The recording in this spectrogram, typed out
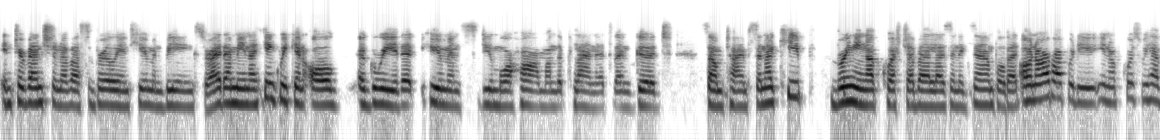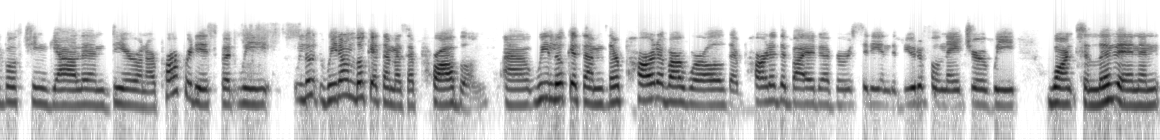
intervention of us brilliant human beings, right? I mean, I think we can all agree that humans do more harm on the planet than good sometimes. And I keep bringing up Querciabella as an example, but on our property, you know, of course, we have both cinghiale and deer on our properties, but we look, we don't look at them as a problem. Uh, we look at them; they're part of our world. They're part of the biodiversity and the beautiful nature we want to live in. And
